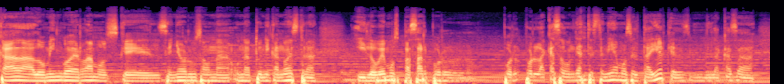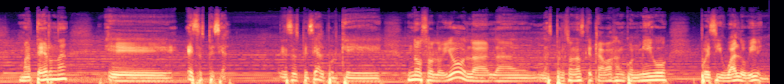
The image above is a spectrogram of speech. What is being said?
cada domingo de Ramos que el Señor usa una, una túnica nuestra y lo vemos pasar por, por, la casa donde antes teníamos el taller, que es la casa materna, eh, es especial. Es especial porque no solo yo, las personas que trabajan conmigo, pues igual lo viven.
